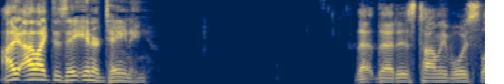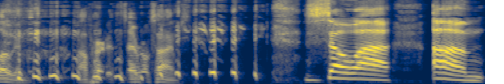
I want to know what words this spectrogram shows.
I, I like to say entertaining. That that is Tommy Boy's slogan. I've heard it several times. So, uh, um,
